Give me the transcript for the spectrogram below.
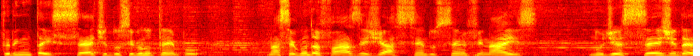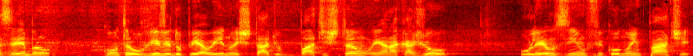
37 do segundo tempo. Na segunda fase, já sendo semifinais, no dia 6 de dezembro, contra o River do Piauí no estádio Batistão, em Aracaju, o Leãozinho ficou no empate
